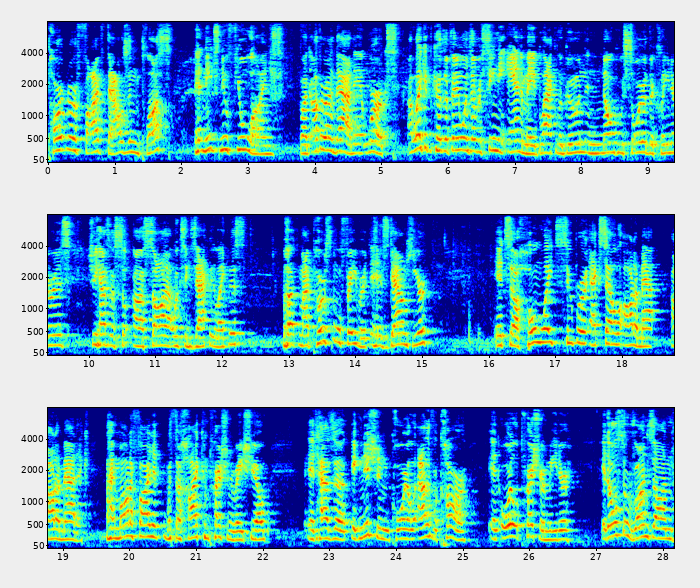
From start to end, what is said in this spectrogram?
Partner 5000 Plus. It needs new fuel lines, but other than that, it works. I like it because if anyone's ever seen the anime Black Lagoon and know who Sawyer the Cleaner is, she has a uh, saw that looks exactly like this. But my personal favorite is down here. It's a Homelite Super XL automat automatic. I modified it with a high compression ratio. It has an ignition coil out of a car, an oil pressure meter. It also runs on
